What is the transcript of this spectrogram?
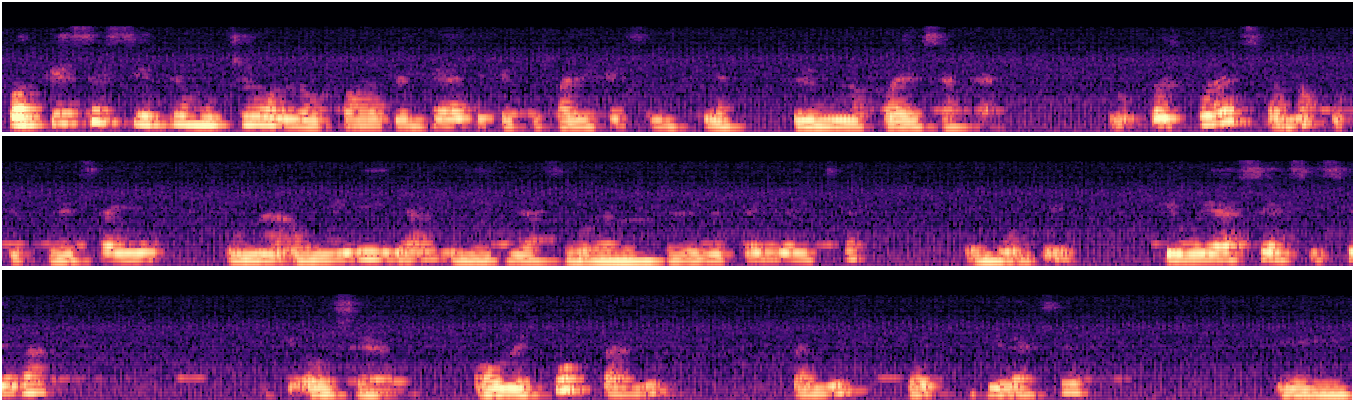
¿por qué se siente mucho dolor cuando te enteras de que tu pareja es infiel, pero no lo puedes sacar? Pues por eso, ¿no? Porque tienes ahí una, una herida, una herida seguramente de dependencia, en donde, ¿qué voy a hacer si se va? O sea, o de culpa, ¿no? También pudiera hacer. Eh,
